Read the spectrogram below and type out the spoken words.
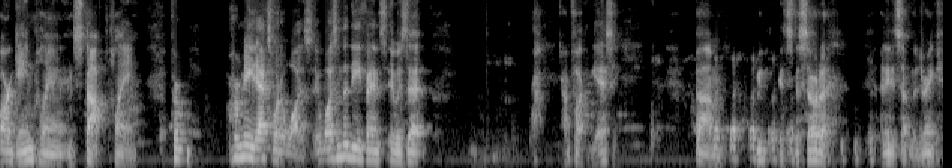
our game plan and stopped playing. For for me, that's what it was. It wasn't the defense. It was that I'm fucking gassy. Um, we, it's the soda. I needed something to drink.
